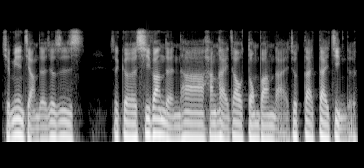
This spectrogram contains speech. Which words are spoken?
前面讲的就是。这个西方人他航海到东方来，就带带进的。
